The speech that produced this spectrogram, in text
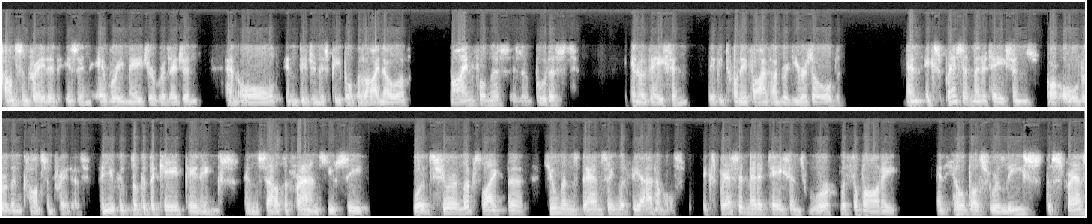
Concentrated is in every major religion and all indigenous people that I know of. Mindfulness is a Buddhist innovation, maybe 2,500 years old. And expressive meditations are older than concentrated. And you could look at the cave paintings in the south of France. You see what sure looks like the humans dancing with the animals. Expressive meditations work with the body and help us release the stress,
